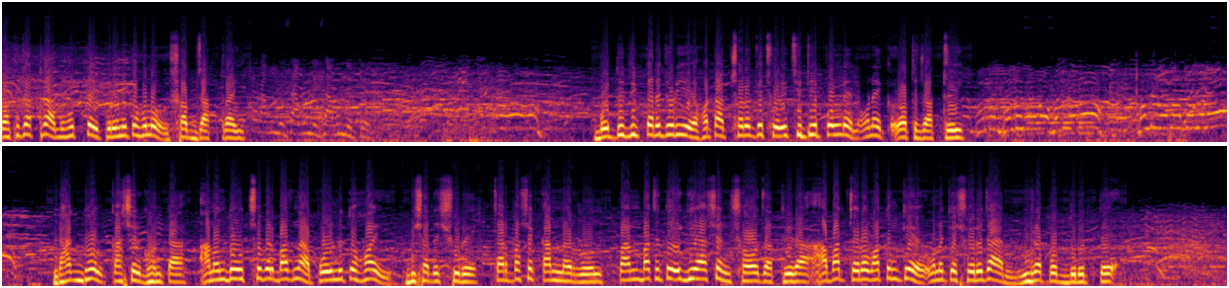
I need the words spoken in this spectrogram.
রথযাত্রা মুহূর্তেই পরিণত হলো সব যাত্রায় বৈদ্যুতিক তারে জড়িয়ে হঠাৎ সড়কে ছড়িয়ে ছিটিয়ে পড়লেন অনেক রথযাত্রী। ঢাকঢোল, কাশের ঘণ্টা আনন্দ উৎসবের বাজনা পরিণত হয় বিষাদের সুরে। চারপাশে কান্নার রোল। প্রাণ বাঁচাতে এগিয়ে আসেন সহযাত্রীরা। আবার চরম আতঙ্কে অনেকে সরে যান নিরাপদ দূরত্বে।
